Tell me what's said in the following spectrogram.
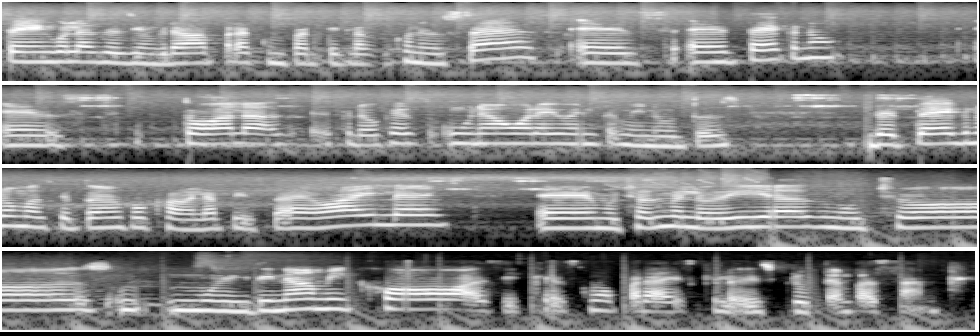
tengo la sesión grabada para compartirla con ustedes. Es eh, tecno, es todas las, creo que es una hora y 20 minutos de tecno, más que todo enfocado en la pista de baile. eh, muchas melodías, muchos, muy dinámico, así que es como para que lo disfruten bastante.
